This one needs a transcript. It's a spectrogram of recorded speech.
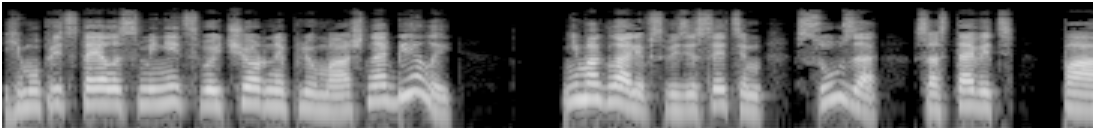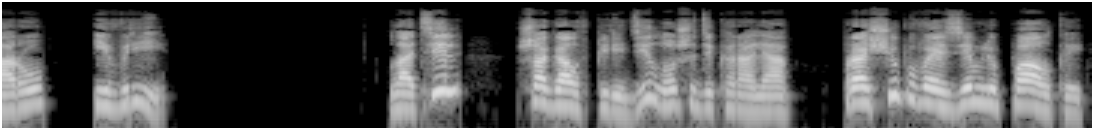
Ему предстояло сменить свой черный плюмаж на белый, не могла ли в связи с этим Суза составить пару Иври? Латиль шагал впереди лошади короля, прощупывая землю палкой,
